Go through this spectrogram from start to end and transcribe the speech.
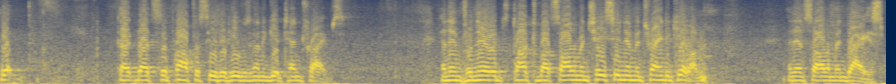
Yep. That, that's the prophecy that he was going to get 10 tribes. And then from there it talked about Solomon chasing him and trying to kill him. And then Solomon dies.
